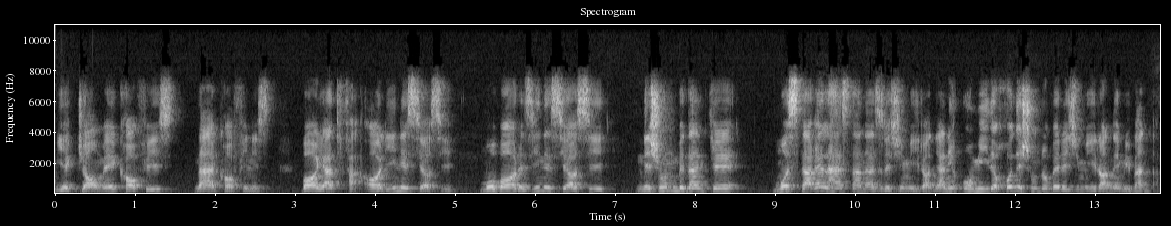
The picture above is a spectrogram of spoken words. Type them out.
یک جامعه کافی است؟ نه کافی نیست. باید فعالین سیاسی مبارزین سیاسی نشون بدن که مستقل هستن از رژیم ایران. یعنی امید خودشون رو به رژیم ایران نمیبندن.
